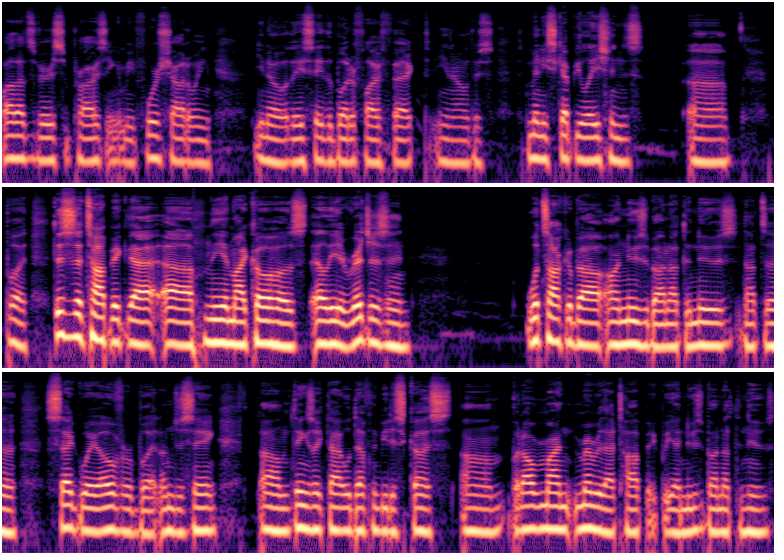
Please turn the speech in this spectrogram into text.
wow, that's very surprising. I mean, foreshadowing. You know, they say the butterfly effect. You know, there's many speculations. Uh, but this is a topic that uh, me and my co-host Elliot Richardson we'll talk about on news about not the news. Not to segue over, but I'm just saying um, things like that will definitely be discussed. Um, but I'll remind remember that topic. But yeah, news about not the news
